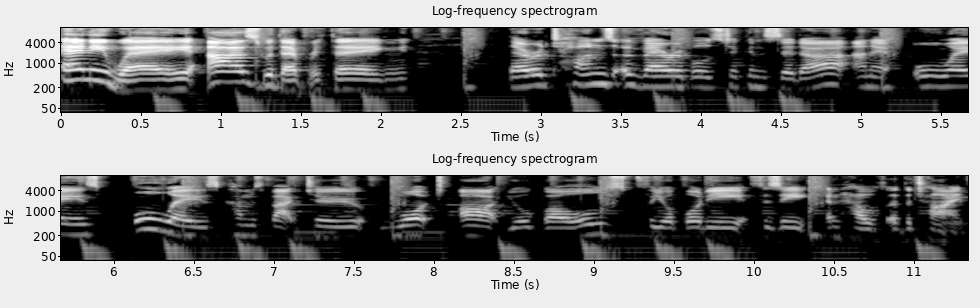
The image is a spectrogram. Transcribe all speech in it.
anyway, as with everything, there are tons of variables to consider, and it always, always comes back to what are your goals for your body, physique, and health at the time.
